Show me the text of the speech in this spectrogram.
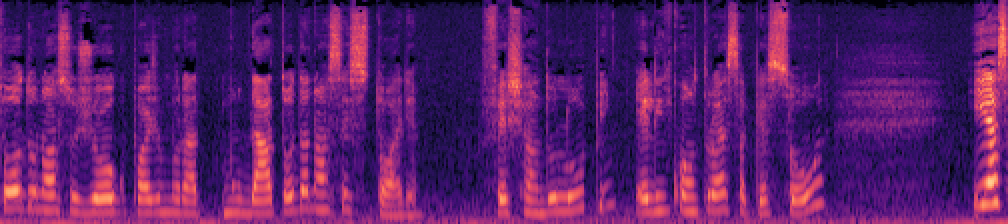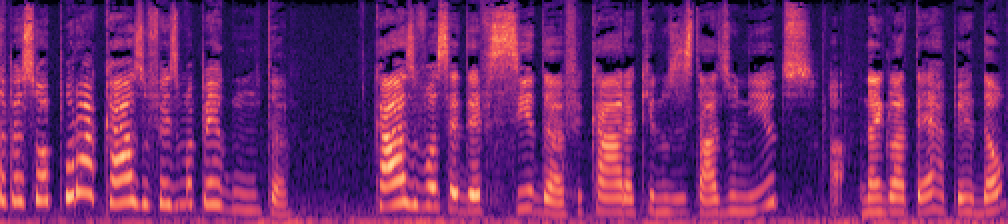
todo o nosso jogo, pode mudar, toda a nossa história. Fechando o looping, ele encontrou essa pessoa e essa pessoa, por acaso, fez uma pergunta. Caso você decida ficar aqui nos Estados Unidos, ah, na Inglaterra, perdão,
